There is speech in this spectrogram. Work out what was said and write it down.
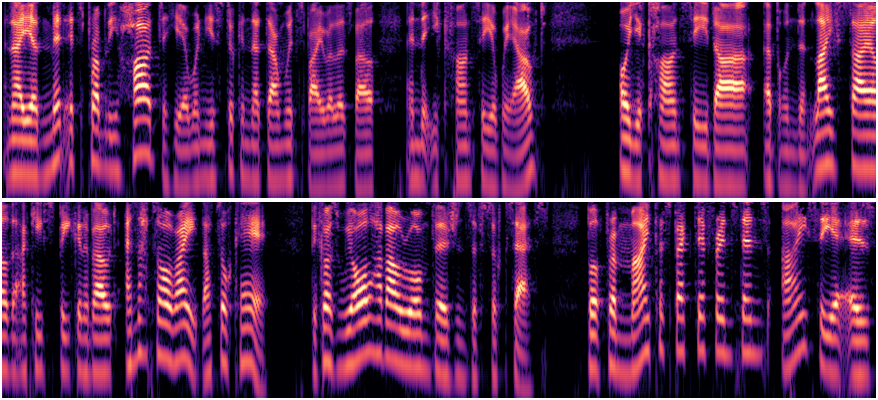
and I admit it's probably hard to hear when you're stuck in that downward spiral as well and that you can't see a way out. Or you can't see that abundant lifestyle that I keep speaking about. And that's alright, that's okay. Because we all have our own versions of success. But from my perspective, for instance, I see it as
